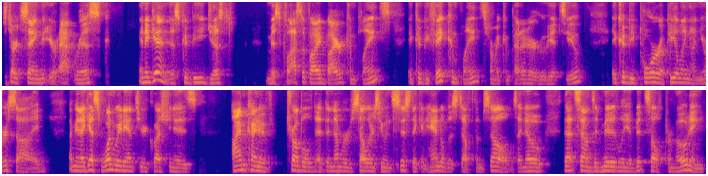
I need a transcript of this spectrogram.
starts saying that you're at risk and again, this could be just misclassified buyer complaints. It could be fake complaints from a competitor who hits you. It could be poor appealing on your side. I mean, I guess one way to answer your question is I'm kind of troubled at the number of sellers who insist they can handle this stuff themselves. I know that sounds admittedly a bit self promoting,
